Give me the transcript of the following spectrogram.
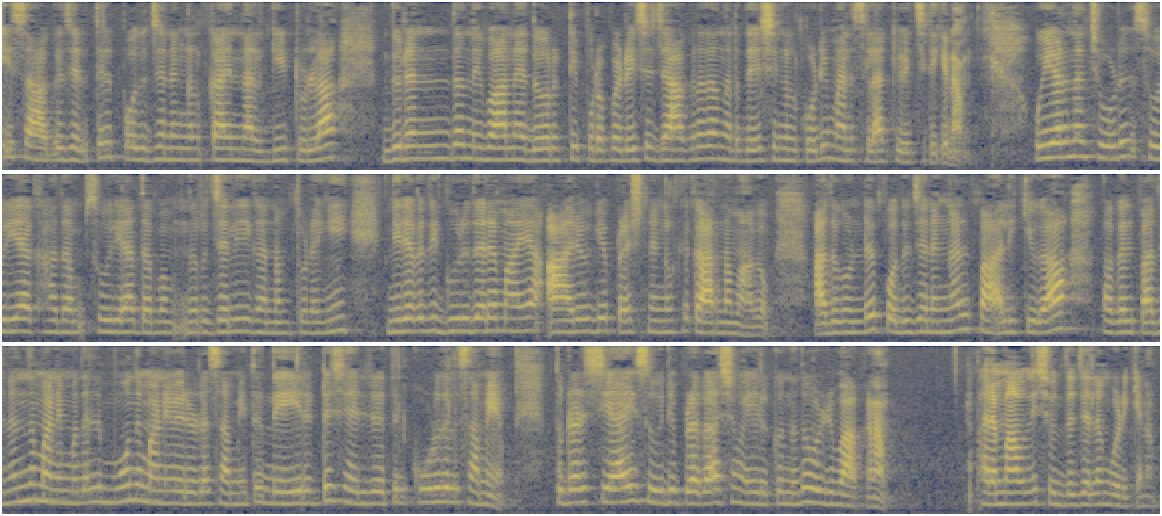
ഈ സാഹചര്യത്തിൽ പൊതുജനങ്ങൾക്കായി നൽകിയിട്ടുള്ള ദുരന്ത നിവാരണ അതോറിറ്റി പുറപ്പെടുവിച്ച ജാഗ്രതാ നിർദ്ദേശങ്ങൾ കൂടി മനസ്സിലാക്കി വെച്ചിരിക്കണം. ഉയർന്ന ചൂട് സൂര്യാഘാതം സൂര്യാതപം നിർജലീകരണം തുടങ്ങി നിരവധി ഗുരുതരമായ ആരോഗ്യ പ്രശ്നങ്ങൾക്ക് കാരണമാകും. അതുകൊണ്ട് പൊതുജനങ്ങൾ പാലിക്കുക. പകൽ പതിനൊന്ന് മണി മുതൽ മൂന്ന് മണി വരെയുള്ള സമയത്ത് നേരിട്ട് ശരീരത്തിൽ കൂടുതൽ സമയം തുടർച്ചയായി സൂര്യപ്രകാശം ഏൽക്കുന്നത് ഒഴിവാക്കണം. പരമാവധി ശുദ്ധജലം കുടിക്കണം.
